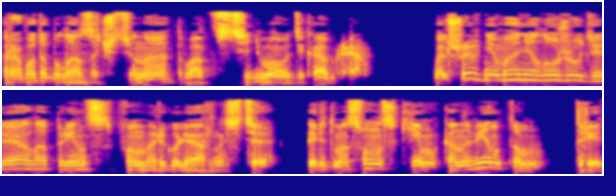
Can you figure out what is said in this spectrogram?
Работа была зачтена 27 декабря. Большое внимание ложа уделяла принципам регулярности. Перед масонским конвентом 3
